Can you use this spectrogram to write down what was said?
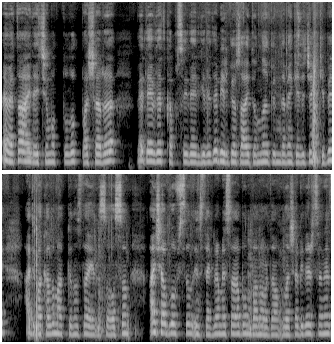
Evet aile içi mutluluk, başarı ve devlet kapısı ile ilgili de bir göz aydınlığı gündeme gelecek gibi. Hadi bakalım hakkınızda hayırlısı olsun. Ayşe abla Official Instagram hesabım bana oradan ulaşabilirsiniz.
